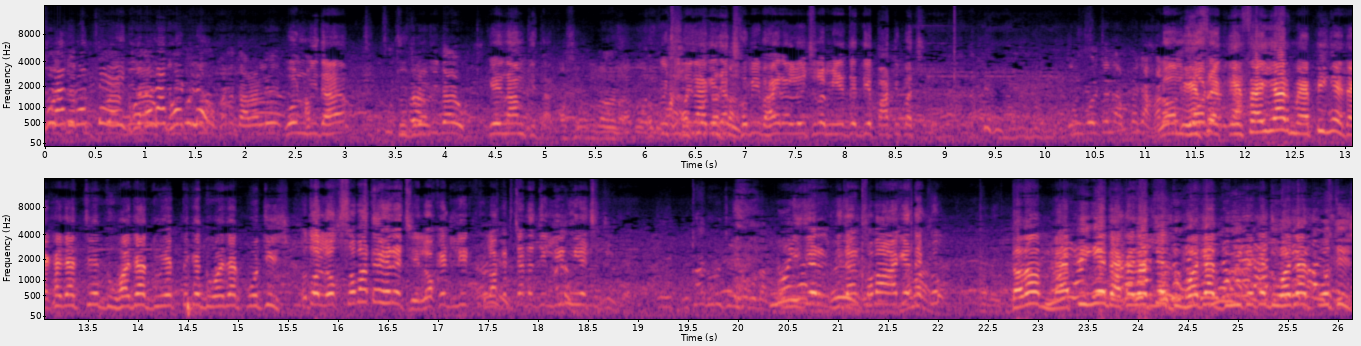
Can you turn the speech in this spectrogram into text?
ছোড়া দূরত্বে এই ঘটনা ঘটলো। কোন বিধায়ক? বিধায়ক। কে নাম কি তার? কিছুদিন আগে যা ছবি ভাইরাল হয়েছিল মেয়েদের দিয়ে পার্টি পাচ্ছিল। এসআইআর ম্যাপিং এ দেখা যাচ্ছে দু হাজার দুইয়ের থেকে দু হাজার পঁচিশ। ও তো লোকসভাতে হেরেছে। লকেট লিড লকেট চ্যাটার্জি লিড নিয়েছে নিজের বিধানসভা আগে দেখো। দাদা ম্যাপিং এ দেখা যাচ্ছে দু হাজার দুই থেকে দু হাজার পঁচিশ।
